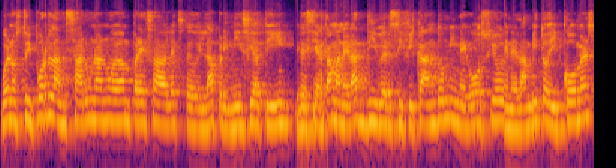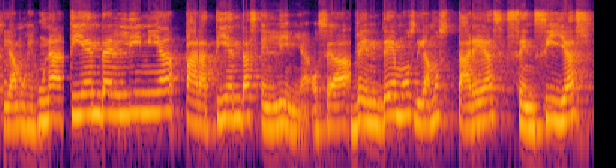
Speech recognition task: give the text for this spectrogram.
Bueno, estoy por lanzar una nueva empresa, Alex, te doy la primicia a ti, de cierta manera diversificando mi negocio en el ámbito de e-commerce, digamos, es una tienda en línea para tiendas en línea, o sea, vendemos, digamos, tareas sencillas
